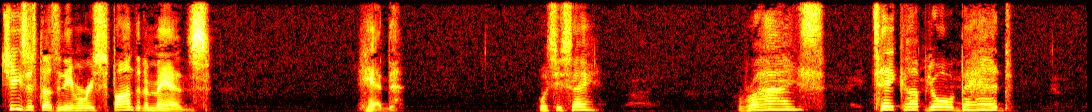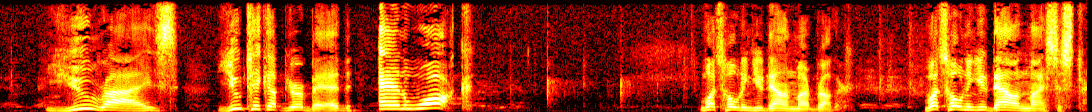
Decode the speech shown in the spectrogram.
Jesus doesn't even respond to the man's head. What's he say? Rise, take up your bed. You rise, you take up your bed, and walk. What's holding you down, my brother? What's holding you down, my sister?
